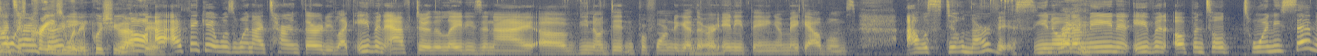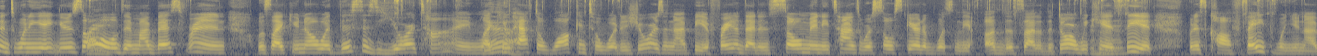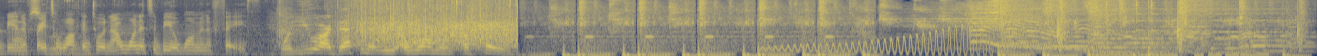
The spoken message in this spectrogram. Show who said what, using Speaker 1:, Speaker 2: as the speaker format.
Speaker 1: always crazy 30. when they push you
Speaker 2: no,
Speaker 1: out there.
Speaker 2: I, I, think it was when I turned 30. Like even after the ladies and I, um, you know, didn't perform together mm -hmm. or mm-hmm. anything and make albums. I was still nervous, you know right. what I mean? And even up until 27, 28 years right. old, and my best friend was like, you know what, this is your time. Like, yeah. you have to walk into what is yours and not be afraid of that. And so many times we're so scared of what's on the other side of the door, we mm -hmm. can't see it. But it's called faith when you're not being Absolutely. afraid to walk into it. And I wanted to be a woman of faith.
Speaker 1: Well, you are definitely a woman of faith.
